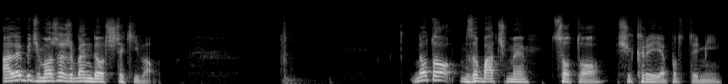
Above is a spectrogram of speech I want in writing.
Ale być może, że będę odszczekiwał. No to zobaczmy, co to się kryje pod tymi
